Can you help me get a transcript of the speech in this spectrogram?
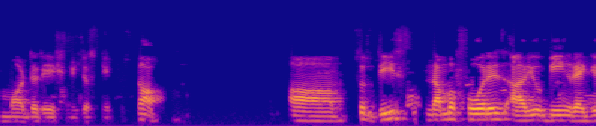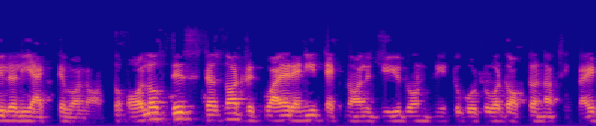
moderation. You just need to stop. Um, so these number four is are you being regularly active or not? So all of this does not require any technology. You don't need to go to a doctor, nothing, right?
